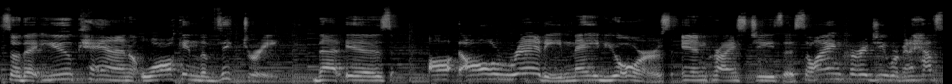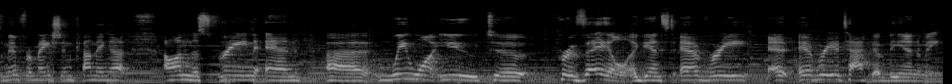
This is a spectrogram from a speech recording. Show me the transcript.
so that you can walk in the victory that is already made yours in Christ Jesus. So I encourage you, we're going to have some information coming up on the screen, and uh, we want you to prevail against every every attack of the enemy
